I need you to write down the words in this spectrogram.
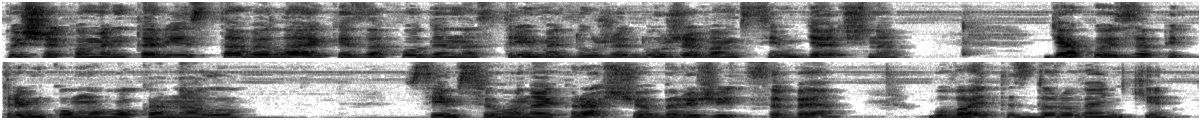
пише коментарі, ставить лайки, заходить на стріми. Дуже-дуже вам всім вдячна. Дякую за підтримку мого каналу. Всім всього найкращого, бережіть себе, бувайте здоровенькі!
